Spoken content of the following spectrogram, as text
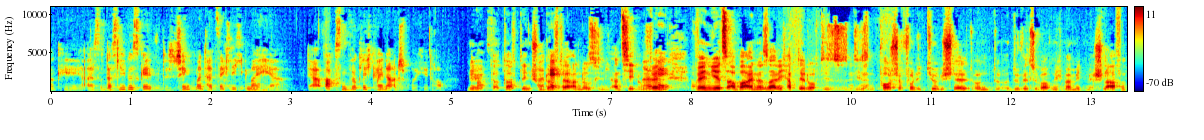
Okay, also das Liebesgeld das schenkt man tatsächlich immer her. Der Erwachsene wirklich keine Ansprüche drauf. Nee, da darf, den Schuh Okay. darf der andere sich nicht anziehen. Und Okay. wenn, wenn jetzt aber einer sagt, ich habe dir doch dieses, Mhm. diesen Porsche vor die Tür gestellt und du, du willst überhaupt nicht mal mit mir schlafen,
